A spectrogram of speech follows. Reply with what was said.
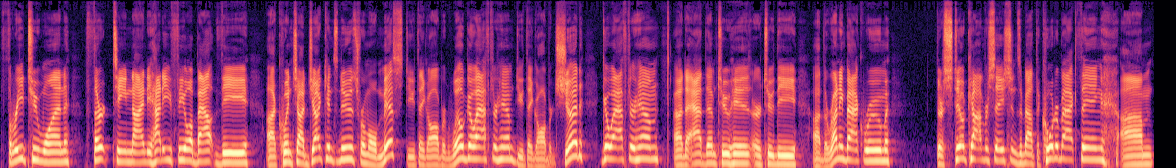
321 1390. How do you feel about the uh, Quinshon Judkins news from Ole Miss? Do you think Auburn will go after him? Do you think Auburn should go after him uh, to add them to his or to the uh, the running back room? There's still conversations about the quarterback thing. Um,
